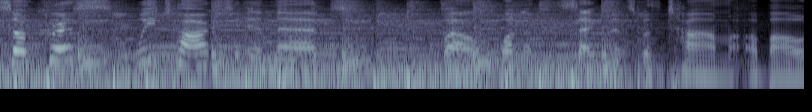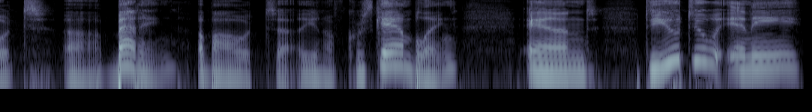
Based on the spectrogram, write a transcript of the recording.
So, Chris, we talked in that, well, one of the segments with Tom about uh, betting, about, uh, you know, of course, gambling. And do you do any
